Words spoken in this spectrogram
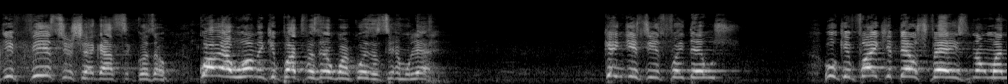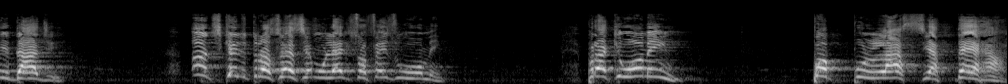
Difícil chegar a essa conclusão. Qual é o homem que pode fazer alguma coisa sem a mulher? Quem disse isso foi Deus. O que foi que Deus fez na humanidade? Antes que ele trouxesse a mulher, ele só fez o homem. Para que o homem populasse a terra.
